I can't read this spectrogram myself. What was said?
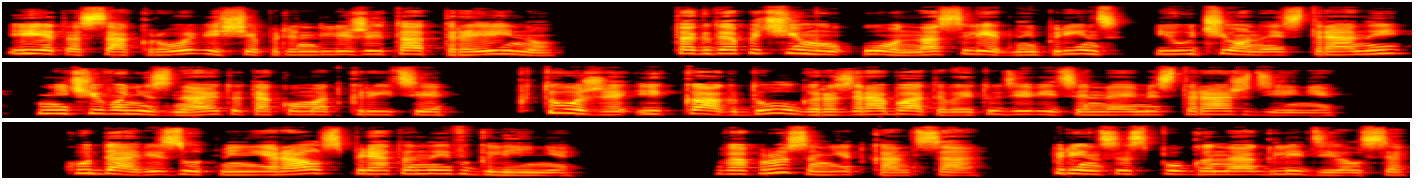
И это сокровище принадлежит Атрейну. Тогда почему он, наследный принц и ученые страны, ничего не знают о таком открытии? Кто же и как долго разрабатывает удивительное месторождение? Куда везут минерал, спрятанный в глине? Вопросам нет конца. Принц испуганно огляделся.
